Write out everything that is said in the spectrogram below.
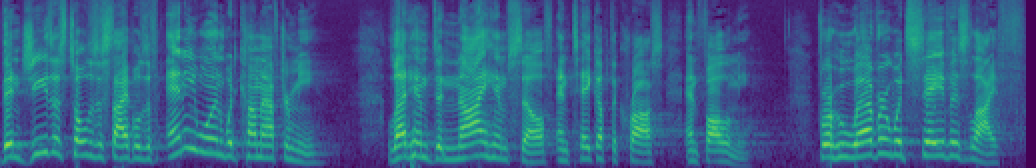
Then Jesus told his disciples, If anyone would come after me, let him deny himself and take up the cross and follow me. For whoever would save his life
